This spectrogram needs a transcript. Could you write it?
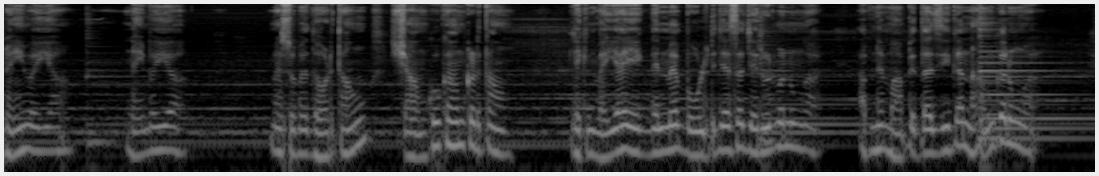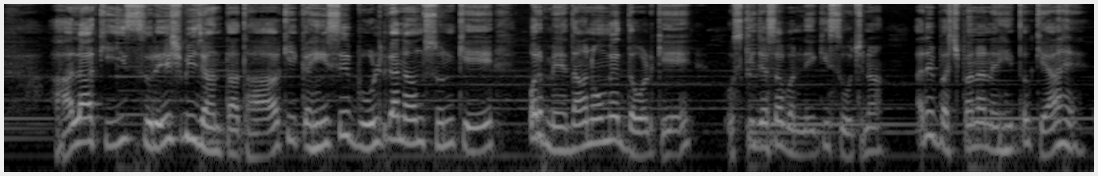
नहीं भैया नहीं भैया। मैं सुबह दौड़ता हूँ, शाम को काम करता हूँ। लेकिन भैया, एक दिन मैं बोल्ट जैसा ज़रूर बनूँगा। अपने माँ पिताजी का नाम करूँगा। हालाँकि सुरेश भी जानता था कि कहीं से बोल्ट का नाम सुन के और मैदानों में दौड़ के उसके जैसा बनने की सोचना, अरे, बचपना नहीं तो क्या है?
